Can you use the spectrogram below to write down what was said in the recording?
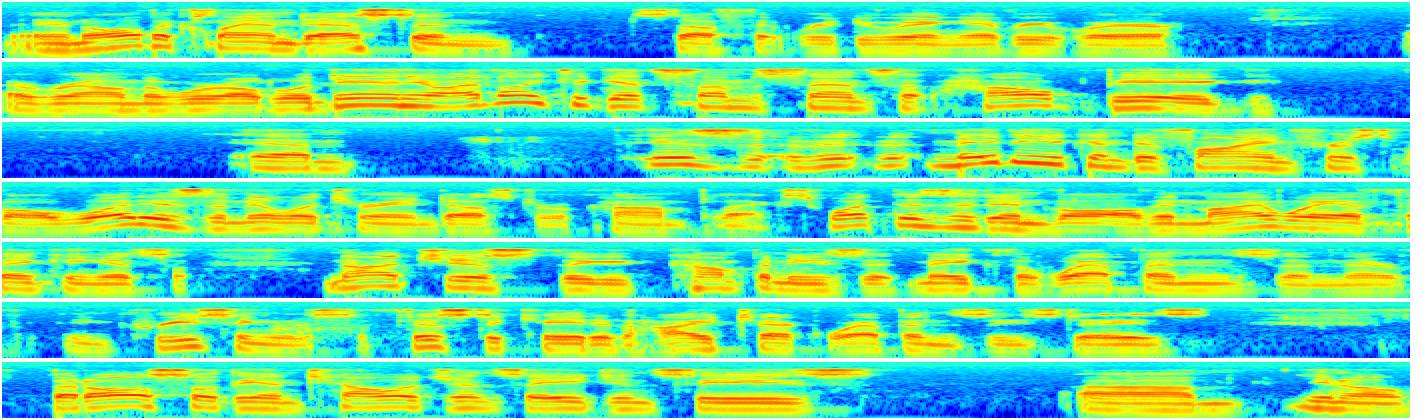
and all the clandestine stuff that we're doing everywhere? around the world. Well, Daniel, I'd like to get some sense of how big um, is maybe you can define first of all what is the military industrial complex? What does it involve? In my way of thinking it's not just the companies that make the weapons and they're increasingly sophisticated high-tech weapons these days but also the intelligence agencies um, you know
